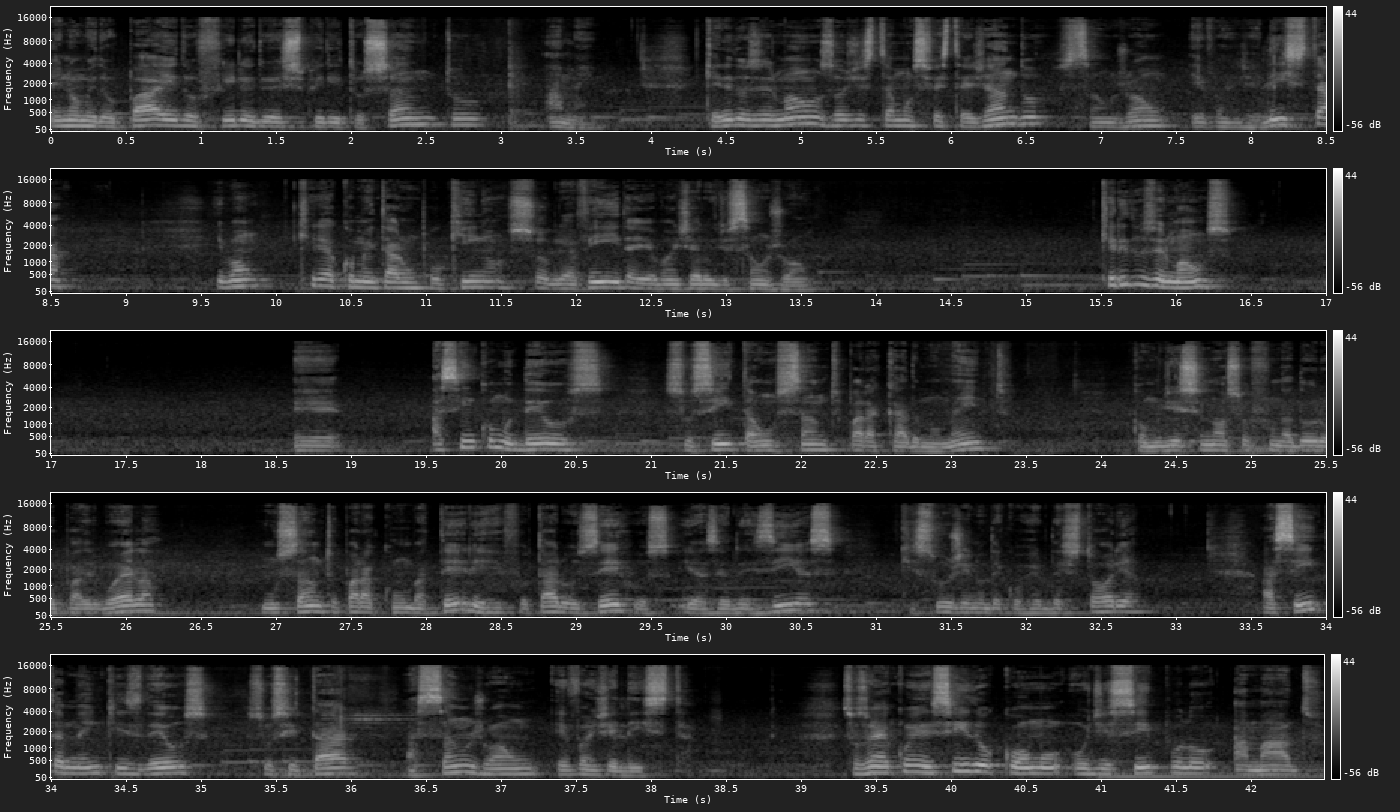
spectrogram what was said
Em nome do Pai, do Filho e do Espírito Santo. Amém. Queridos irmãos, hoje estamos festejando São João Evangelista. E bom, queria comentar um pouquinho sobre a vida e o Evangelho de São João. Queridos irmãos, é, assim como Deus suscita um santo para cada momento, como disse o nosso fundador, o Padre Buela, um santo para combater e refutar os erros e as heresias que surgem no decorrer da história. Assim também quis Deus suscitar a São João Evangelista. São João é conhecido como o discípulo amado,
